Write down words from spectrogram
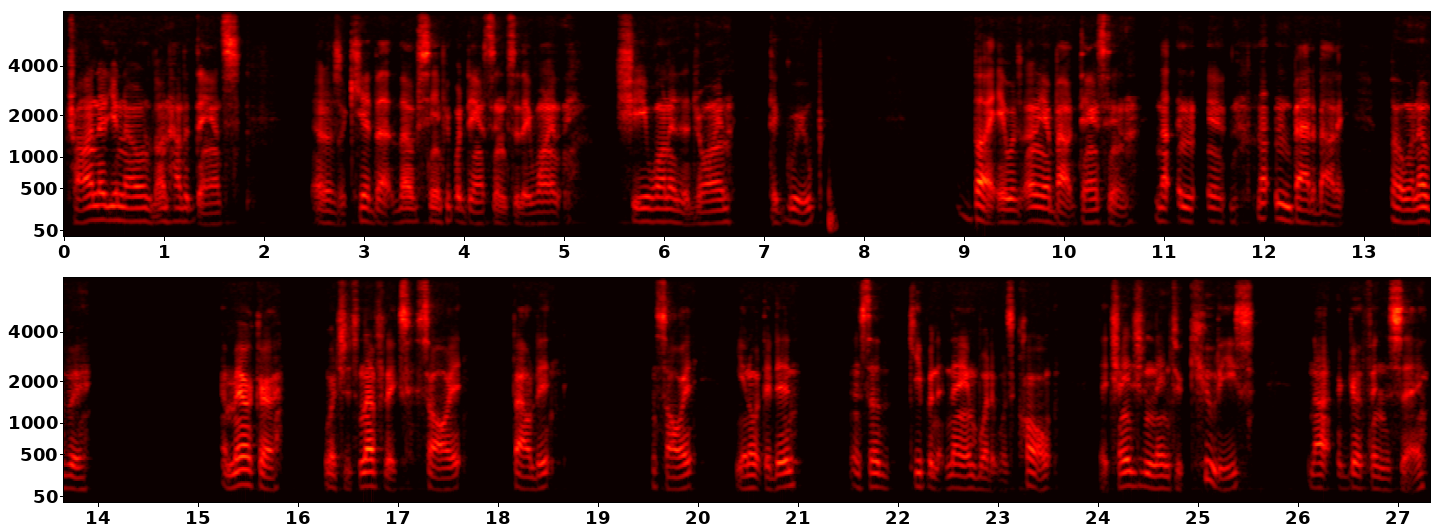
trying to, you know, learn how to dance. There was a kid that loved seeing people dancing, so they wanted, she wanted to join the group. But it was only about dancing, nothing, eh, nothing bad about it. But whenever America, which is Netflix, saw it, found it and saw it, you know what they did? Instead of keeping it named what it was called, they changed the name to Cuties. Not a good thing to say.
